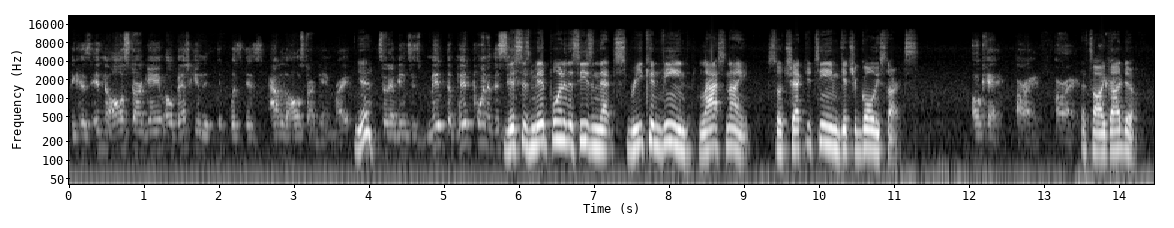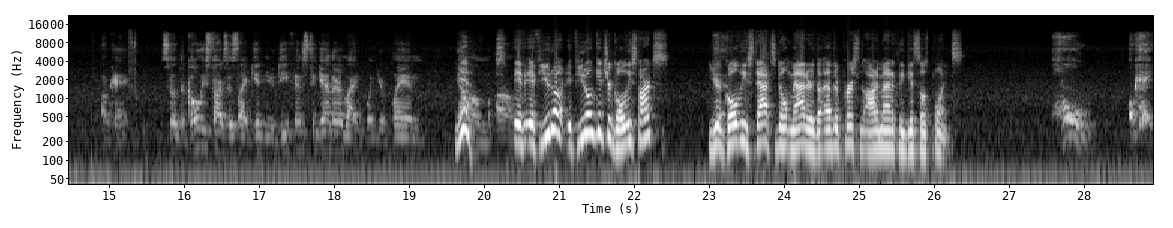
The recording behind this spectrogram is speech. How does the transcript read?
because in the All Star game, Ovechkin was is out of the All Star game, right? yeah. So that means it's mid the midpoint of the season. This is midpoint of the season that's reconvened last night. So check your team, get your goalie starts. okay. All right. All right. That's all you gotta do. Okay. So the goalie starts is like getting your defense together, like when you're playing. Yeah. Um, um, if if you don't if you don't get your goalie starts, your Yeah. goalie stats don't matter. The other person automatically gets those points. Oh, okay.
